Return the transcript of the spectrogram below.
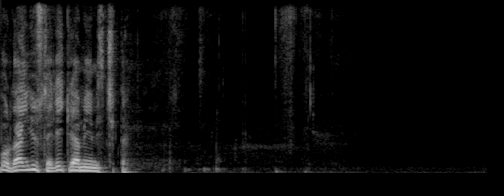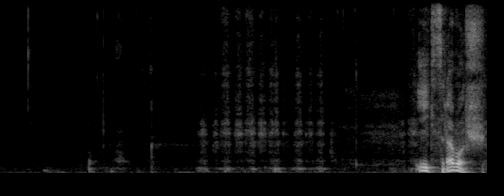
Buradan 100 TL ikramiyemiz çıktı. İlk sıra boş.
